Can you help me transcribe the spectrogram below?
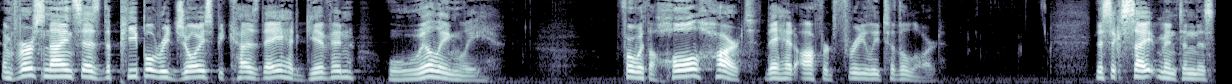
And verse 9 says, The people rejoiced because they had given willingly. For with a whole heart they had offered freely to the Lord. This excitement and this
